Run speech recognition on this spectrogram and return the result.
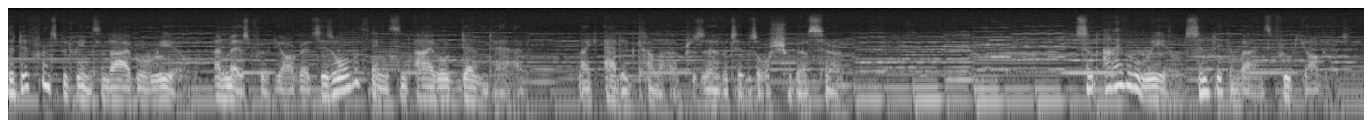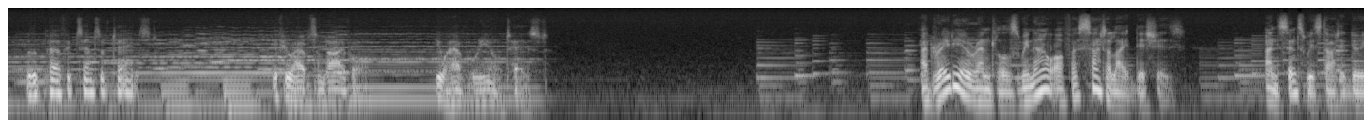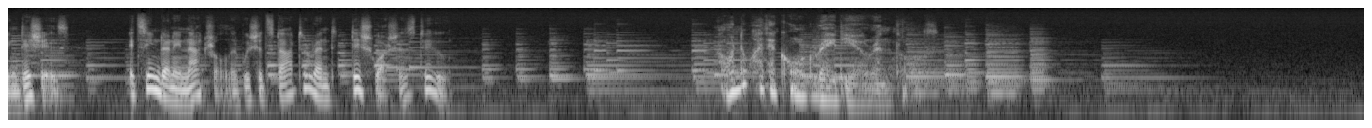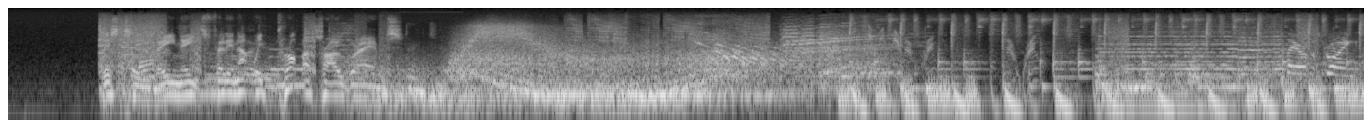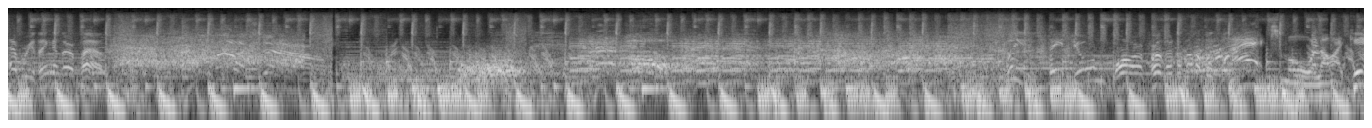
The difference between St. Ivel Real and most fruit yogurts is all the things St. Ivel don't add, like added color, preservatives, or sugar syrup. St. Ivel Real simply combines fruit yogurt with a perfect sense of taste. If you have St. Ivel, you have real taste. At Radio Rentals, we now offer satellite dishes. And since we started doing dishes, it seemed only natural that we should start to rent dishwashers too. I wonder why they're called radio rentals. This TV needs filling up with proper programs. They are destroying everything in their path. o la vaqué.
